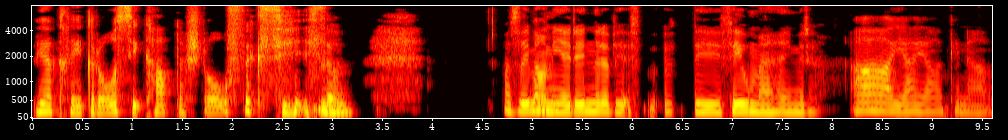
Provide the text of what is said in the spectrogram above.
wirklich grosse Katastrophe gewesen. So. Mhm. Also ich kann mich erinnern, bei, bei Filmen haben wir Ah, ja, ja, genau.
